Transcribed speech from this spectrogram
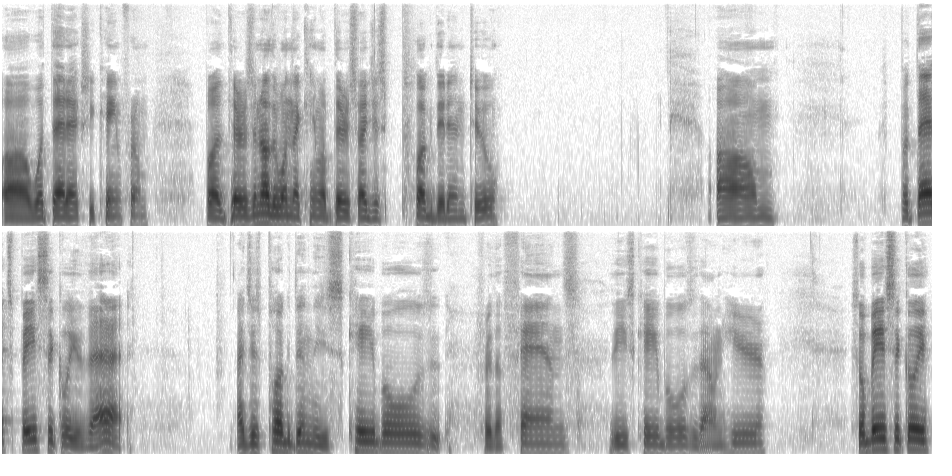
uh, what that actually came from. But there's another one that came up there, so I just plugged it in too. Um, but that's basically that. I just plugged in these cables for the fans, these cables down here. So basically,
